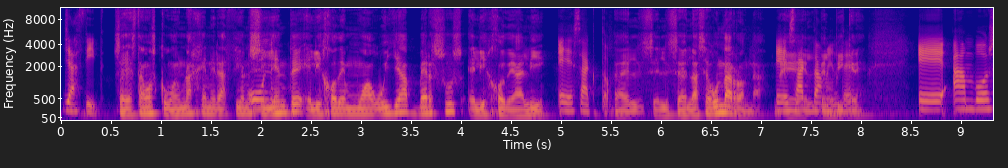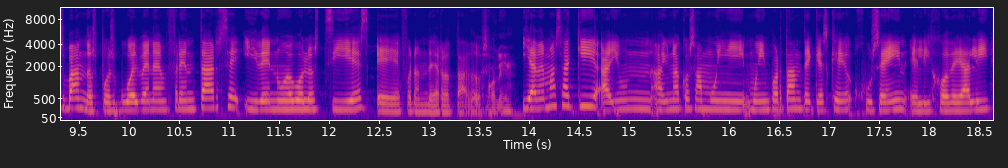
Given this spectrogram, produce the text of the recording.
Yazid. O sea, ya estamos como en una generación siguiente, el hijo de Muawiyah versus el hijo de Ali. Exacto. O sea, la segunda ronda Exactamente. del pique. Eh, ambos bandos pues vuelven a enfrentarse y de nuevo los chiíes eh, fueron derrotados. Y además aquí hay, un, hay una cosa muy, muy importante que es que Hussein, el hijo de Ali,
